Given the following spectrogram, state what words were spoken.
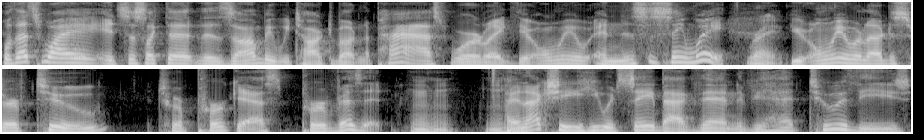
Well, that's why it's just like the the zombie we talked about in the past, where like they're only and this is the same way, Right. You're only allowed to serve two to a per guest per visit. Mm-hmm. And actually, he would say back then, if you had two of these,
